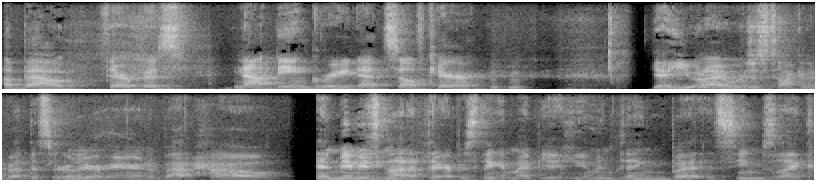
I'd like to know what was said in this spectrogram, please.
about therapists not being great at self care? Yeah, you and I were just talking about this earlier, Aaron, about how, and maybe it's not a therapist thing, it might be a human thing, but it seems like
